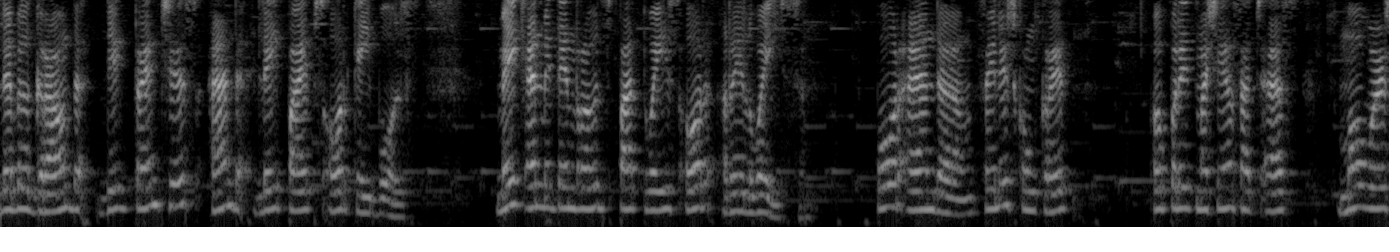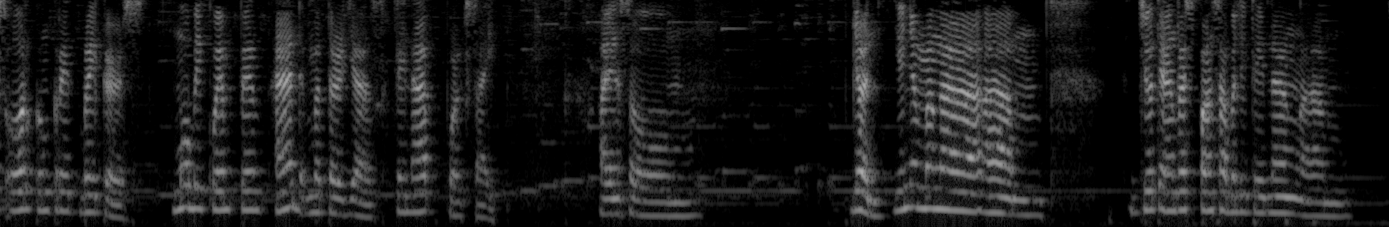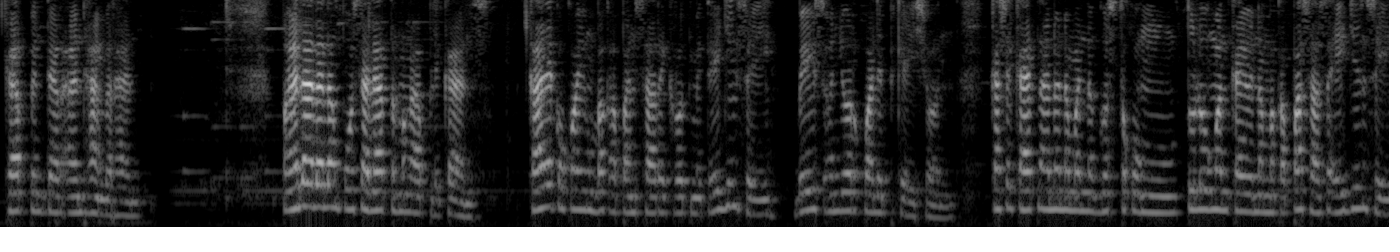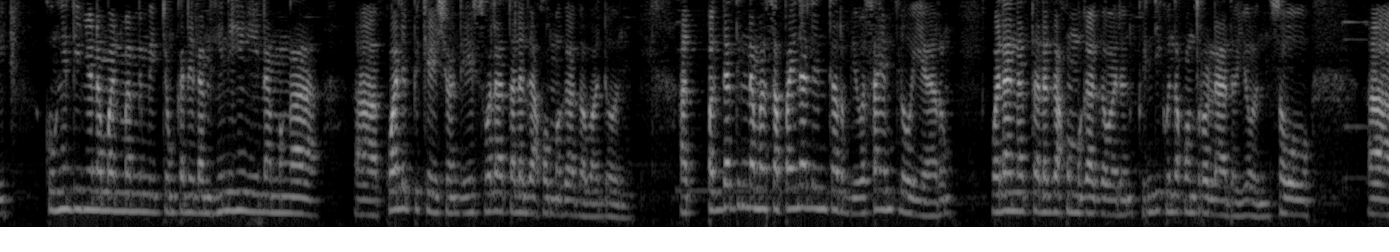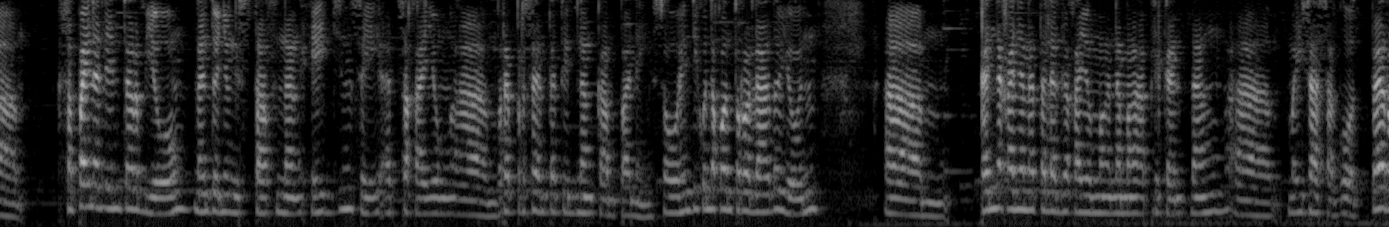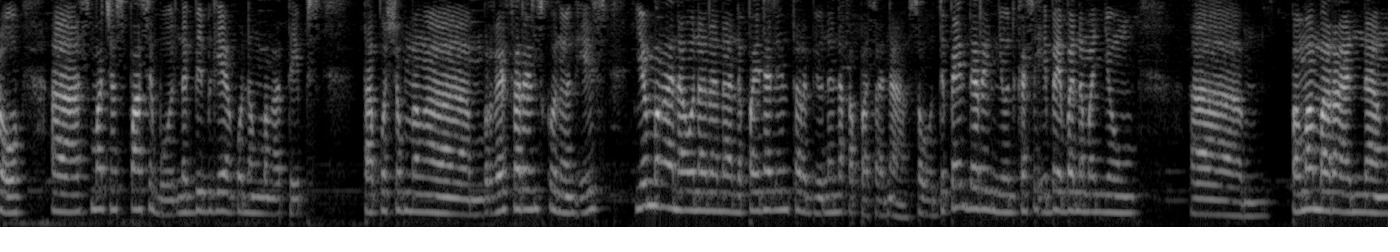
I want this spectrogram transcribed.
level ground, dig trenches, and lay pipes or cables. Make and maintain roads, pathways, or railways. Pour and um, finish concrete. Operate machines such as mowers or concrete breakers. Move equipment and materials. Clean up worksite. Ayun, so, yun. Yun yung mga um, duty and responsibility ng um, carpenter and hammerhand. Paalala lang po sa lahat ng mga applicants. Kaya ko kayong backupan sa recruitment agency based on your qualification. Kasi kahit na ano naman na gusto kong tulungan kayo na makapasa sa agency, kung hindi nyo naman mamimit yung kanilang hinihingi ng mga uh, qualification is wala talaga akong magagawa doon. At pagdating naman sa final interview sa employer, wala na talaga akong magagawa doon hindi ko na kontrolado yon So, uh, sa final interview, nandun yung staff ng agency at saka yung um, representative ng company. So, hindi ko na kontrolado yun. Um, kanya-kanya na talaga kayo mga, na mga applicant ng uh, may sasagot. Pero, uh, as much as possible, nagbibigay ako ng mga tips. Tapos yung mga reference ko nun is yung mga nauna na, na, na final interview na nakapasa na. So, depende rin yun kasi iba-iba naman yung um, pamamaraan ng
